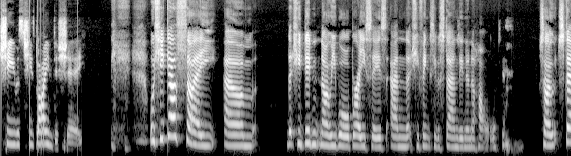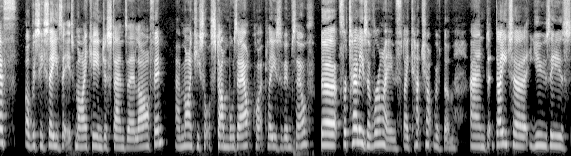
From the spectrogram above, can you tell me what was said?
she was she's blind, is she? Well, she does say um, that she didn't know he wore braces and that she thinks he was standing in a hole. So Steph obviously sees that it's Mikey and just stands there laughing. And Mikey sort of stumbles out, quite pleased with himself. The Fratellis arrive, they catch up with them, and Data uses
